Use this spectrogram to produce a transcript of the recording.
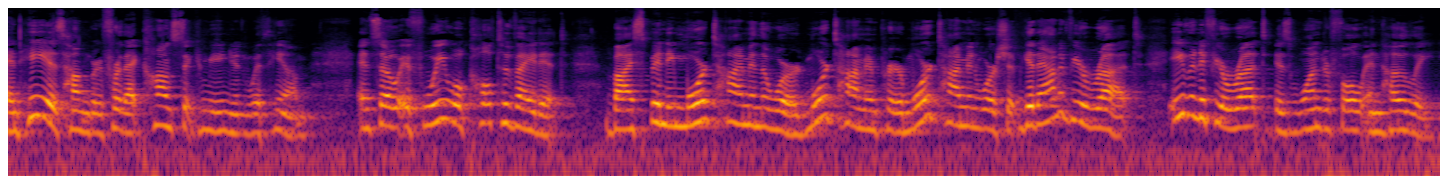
And He is hungry for that constant communion with Him. And so, if we will cultivate it by spending more time in the Word, more time in prayer, more time in worship, get out of your rut, even if your rut is wonderful and holy,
